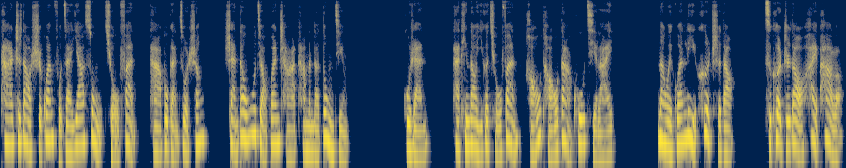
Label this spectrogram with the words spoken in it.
他知道是官府在押送囚犯，他不敢作声，闪到屋角观察他们的动静。忽然，他听到一个囚犯嚎啕大哭起来。那位官吏呵斥道：“此刻知道害怕了，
